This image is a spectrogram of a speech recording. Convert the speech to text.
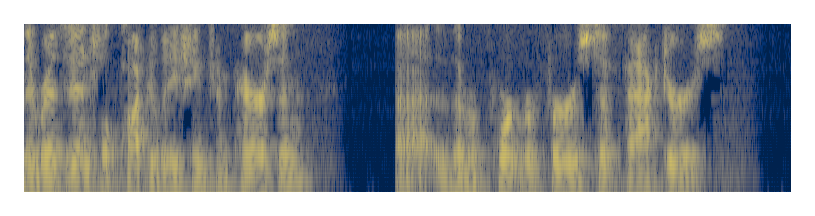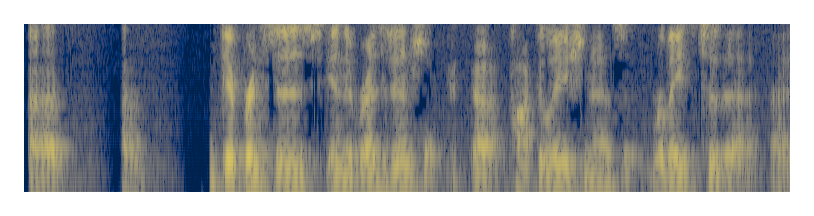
the residential population comparison, uh, the report refers to factors of, of differences in the residential uh, population as it relates to the uh,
